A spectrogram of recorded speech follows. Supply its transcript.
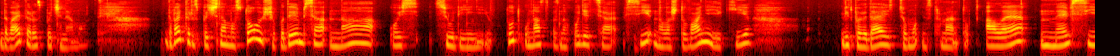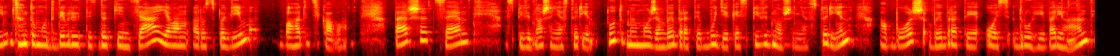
Давайте розпочнемо. Давайте розпочнемо з того, що подивимося на ось цю лінію. Тут у нас знаходяться всі налаштування, які відповідають цьому інструменту. Але не всі, тому додивлюйтесь до кінця, я вам розповім. Багато цікавого. Перше це співвідношення сторін. Тут ми можемо вибрати будь-яке співвідношення сторін, або ж вибрати ось другий варіант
